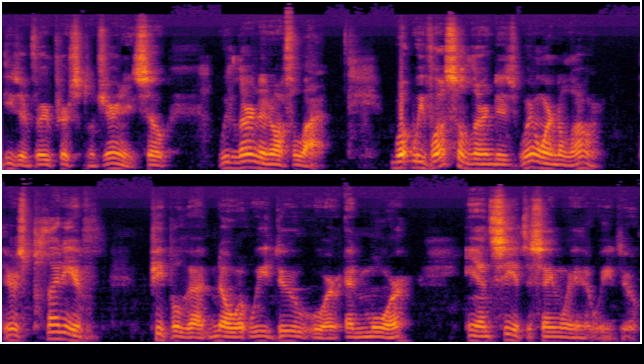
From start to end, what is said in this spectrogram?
These are very personal journeys. So we learned an awful lot. What we've also learned is we weren't alone. There's plenty of people that know what we do or and more and see it the same way that we do.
